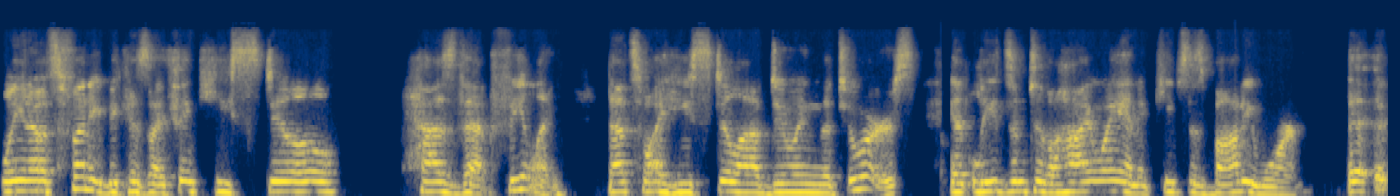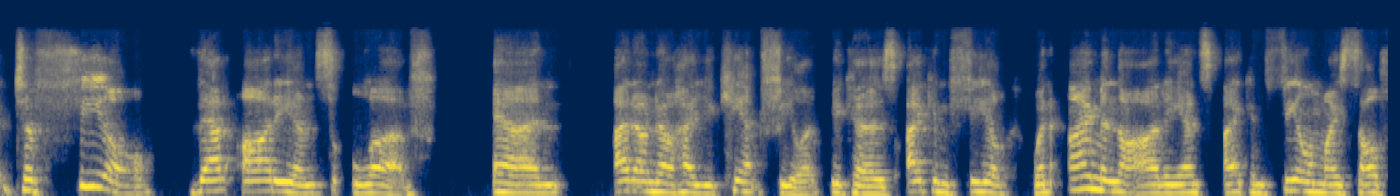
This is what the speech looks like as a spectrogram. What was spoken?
Well you know it's funny because i think he still has that feeling that's why he's still out doing the tours. It leads him to the highway and it keeps his body warm. Uh, uh, to feel that audience love. And I don't know how you can't feel it because I can feel when I'm in the audience, I can feel myself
